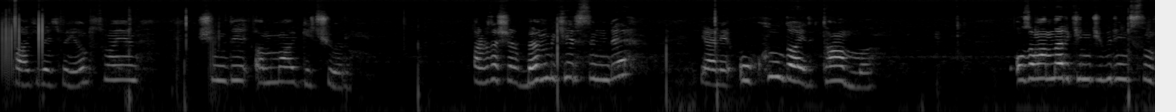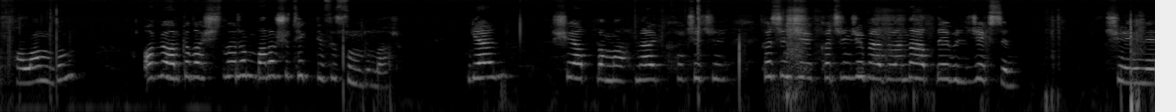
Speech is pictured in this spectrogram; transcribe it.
Takip etmeyi unutmayın. Şimdi anıma geçiyorum. Arkadaşlar ben bir keresinde yani okuldaydık tamam mı? O zamanlar ikinci birinci sınıf falandım. Abi arkadaşlarım bana şu teklifi sundular. Gel şey atlama. Kaçıncı, kaçıncı, kaçıncı merdivenden atlayabileceksin şeyini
